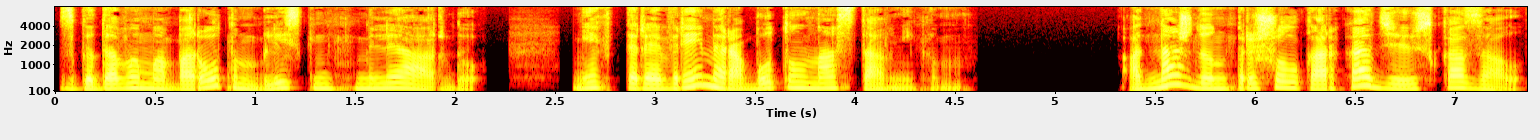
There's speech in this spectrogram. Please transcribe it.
с годовым оборотом близким к миллиарду, некоторое время работал наставником. Однажды он пришел к Аркадию и сказал,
